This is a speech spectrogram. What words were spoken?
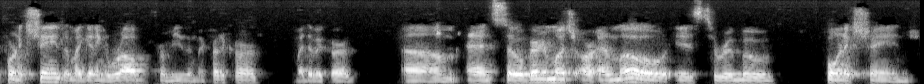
foreign exchange. Am I getting robbed from using my credit card, my debit card? Um, and so very much our MO is to remove foreign exchange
